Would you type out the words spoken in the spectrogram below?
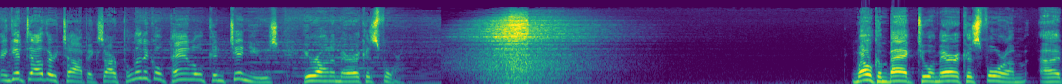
and get to other topics. Our political panel continues here on America's Forum. Welcome back to America's Forum. Uh,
